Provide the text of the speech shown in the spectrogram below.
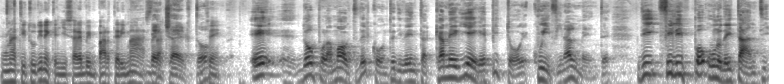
Un'attitudine che gli sarebbe in parte rimasta. beh certo, Sì. e eh, dopo la morte del conte diventa cameriere e pittore, qui finalmente, di Filippo, uno dei tanti,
